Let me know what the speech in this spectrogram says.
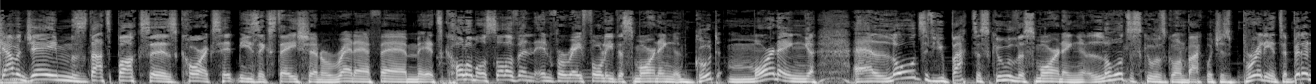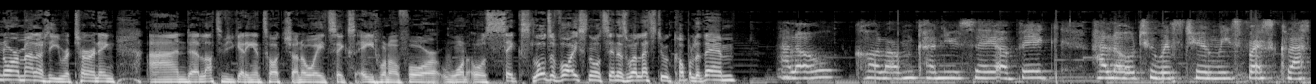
Gavin James, that's Boxes, Cork's hit music station, Red FM. It's Colm O'Sullivan in for Ray Foley this morning. Good morning. Uh, loads of you back to school this morning. Loads of schools going back, which is brilliant. A bit of normality returning and uh, lots of you getting in touch on 086 8104 106. Loads of voice notes in as well. Let's do a couple of them. Hello, Colm. Can you say a big hello to Miss Toomey's first class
